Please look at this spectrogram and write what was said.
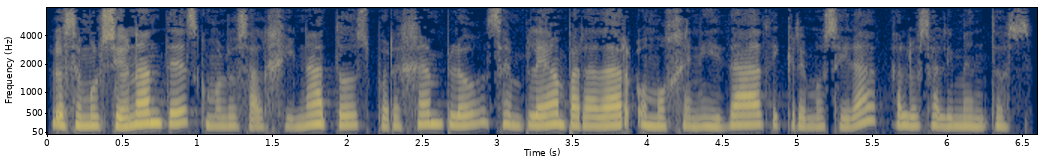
Los emulsionantes, como los alginatos, por ejemplo, se emplean para dar homogeneidad y cremosidad a los alimentos.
